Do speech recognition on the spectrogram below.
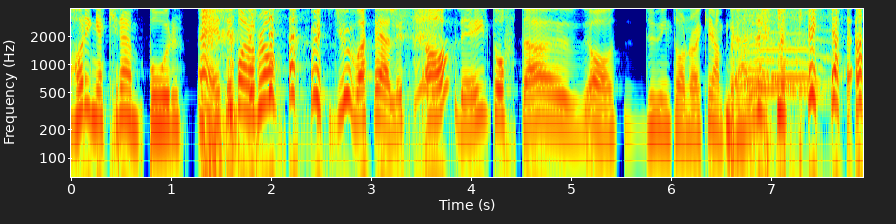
har inga krämpor. Nej, det är bara bra. Gud vad härligt. ja. Det är inte ofta ja, du inte har några krämpor heller skulle jag säga.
